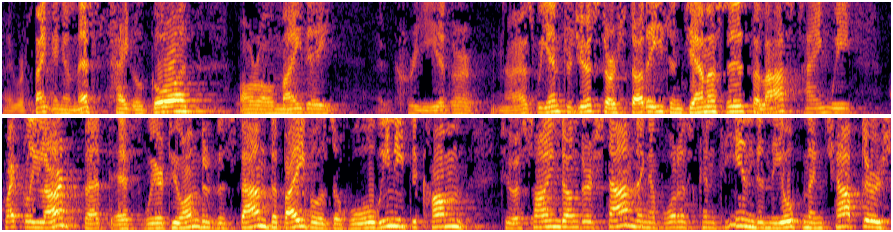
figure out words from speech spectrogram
Now we're thinking in this title, God, our Almighty Creator. Now, as we introduced our studies in Genesis the last time, we quickly learnt that if we're to understand the Bible as a whole, we need to come to a sound understanding of what is contained in the opening chapters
